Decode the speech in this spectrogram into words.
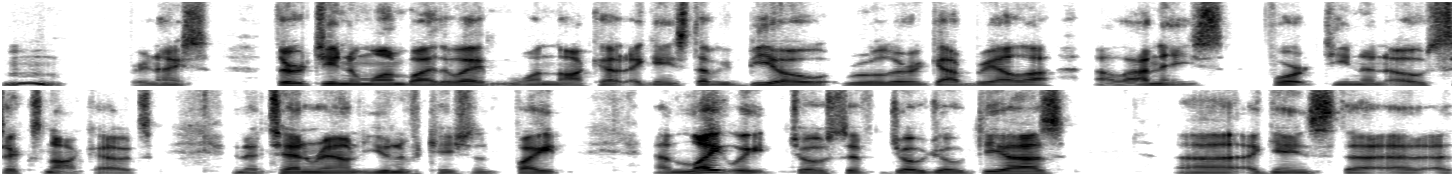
Hmm, very nice. 13 and 1, by the way, one knockout against WBO ruler Gabriela Alaniz. 14 and 0, six knockouts in a 10 round unification fight. And lightweight Joseph Jojo Diaz uh, against uh, a,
